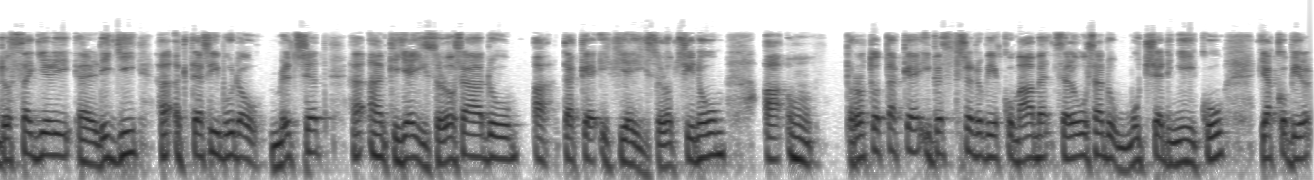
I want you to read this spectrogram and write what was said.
dosadili eh, lidi, kteří budou mlčet k jejich zlořádům a také i k jejich zločinům a hm, proto také i ve středověku máme celou řadu mučedníků, jako byl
